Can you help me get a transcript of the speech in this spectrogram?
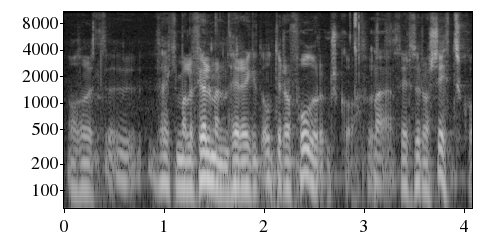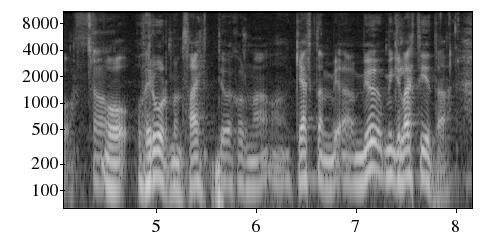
og þú veist, það er ekki máli fjölmennum þeir eru ekkert ódýrar fóðurum sko. Veist, þeir þurfa sitt sko. Já. og, og þeir voru með þætti og eitthvað svona gert það mjög, mjög mikið lægt í þetta.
